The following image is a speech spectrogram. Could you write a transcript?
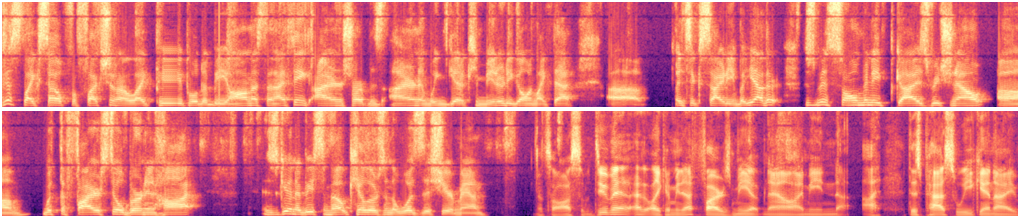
just like self reflection. I like people to be honest. And I think iron sharpens iron and we can get a community going like that. Uh, it's exciting. But yeah, there, has been so many guys reaching out um, with the fire still burning hot. There's going to be some elk killers in the woods this year, man. That's awesome, dude. Man, like I mean, that fires me up now. I mean, I this past weekend, I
